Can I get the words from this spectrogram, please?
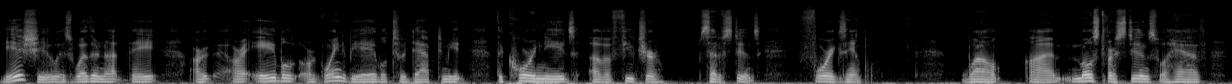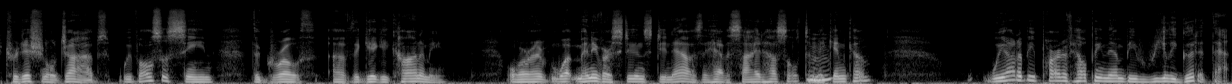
The issue is whether or not they are are able or going to be able to adapt to meet the core needs of a future set of students. For example, while uh, most of our students will have traditional jobs. We've also seen the growth of the gig economy, or what many of our students do now is they have a side hustle to mm-hmm. make income. We ought to be part of helping them be really good at that.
